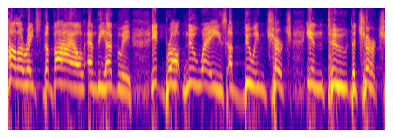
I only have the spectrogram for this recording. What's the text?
tolerates the vile and the ugly. It brought new ways of doing church into the church.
